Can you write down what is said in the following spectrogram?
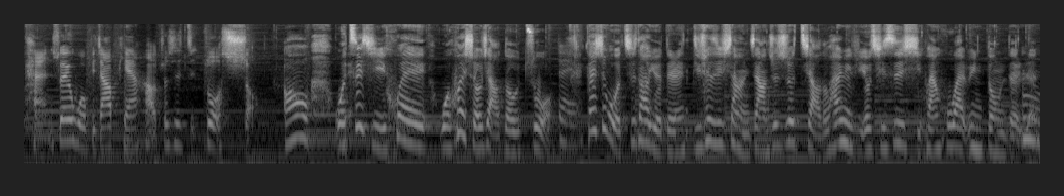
看，所以我比较偏好就是只做手。哦，我自己会，我会手脚都做，对。但是我知道有的人的确是像你这样，就是说脚的话，因为尤其是喜欢户外运动的人，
